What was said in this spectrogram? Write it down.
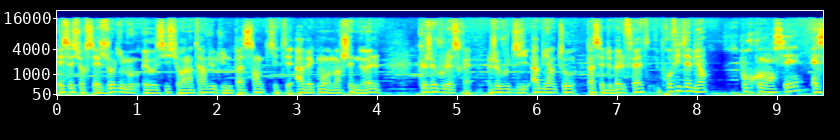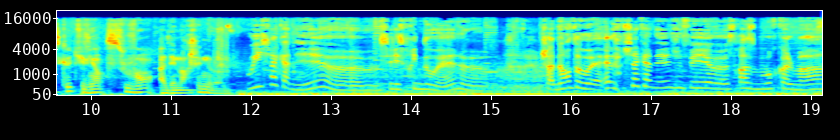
Et c'est sur ces jolis mots et aussi sur l'interview d'une passante qui était avec moi au marché de Noël que je vous laisserai. Je vous dis à bientôt, passez de belles fêtes et profitez bien. Pour commencer, est-ce que tu viens souvent à des marchés de Noël? Oui, chaque année, euh, c'est l'esprit de Noël. euh, J'adore Noël. Chaque année, je fais euh, Strasbourg, Colmar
